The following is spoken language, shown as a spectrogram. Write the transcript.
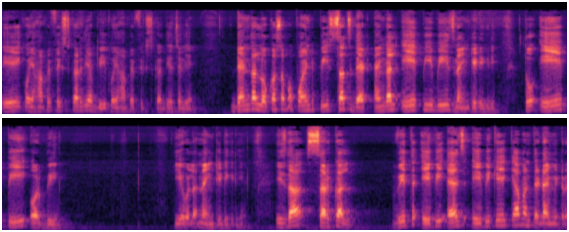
ए को यहाँ पे फिक्स्ड कर दिया बी को यहाँ पे फिक्स्ड कर दिया। चलिए then the locus of a point P such that angle A P B is 90 degree तो ए पी और बी ये वाला 90 डिग्री है। Is the circle with A B as A B के क्या बनते हैं डायमीटर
